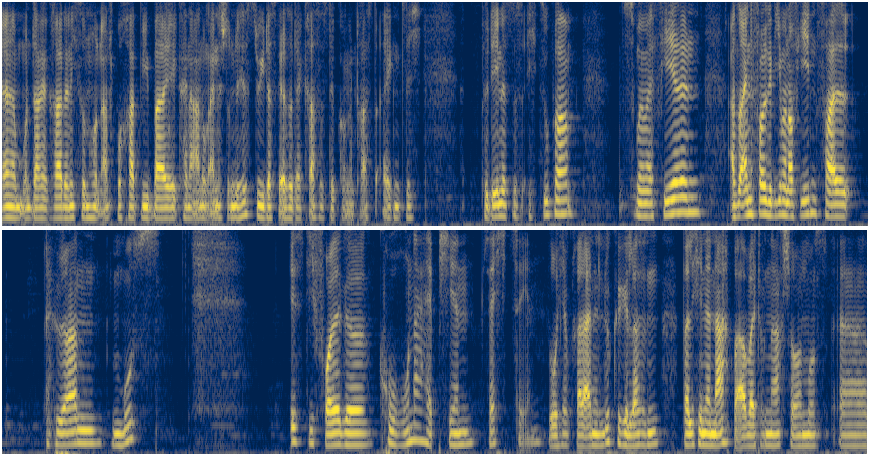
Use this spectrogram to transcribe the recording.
ähm, und da gerade nicht so einen hohen Anspruch hat wie bei, keine Ahnung, eine Stunde History, das wäre so der krasseste Kontrast eigentlich. Für den ist es echt super. Zu meinem Empfehlen, also eine Folge, die man auf jeden Fall hören muss, ist die Folge Corona-Häppchen 16. So, ich habe gerade eine Lücke gelassen, weil ich in der Nachbearbeitung nachschauen muss, äh,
